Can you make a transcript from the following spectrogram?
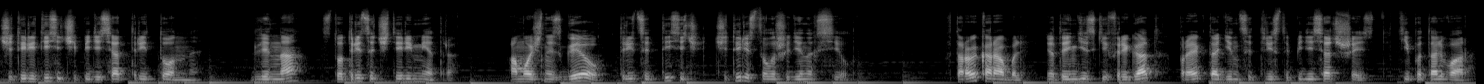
4053 тонны, длина 134 метра, а мощность ГЭО 30 400 лошадиных сил. Второй корабль – это индийский фрегат проекта 11356 типа Тальвар.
